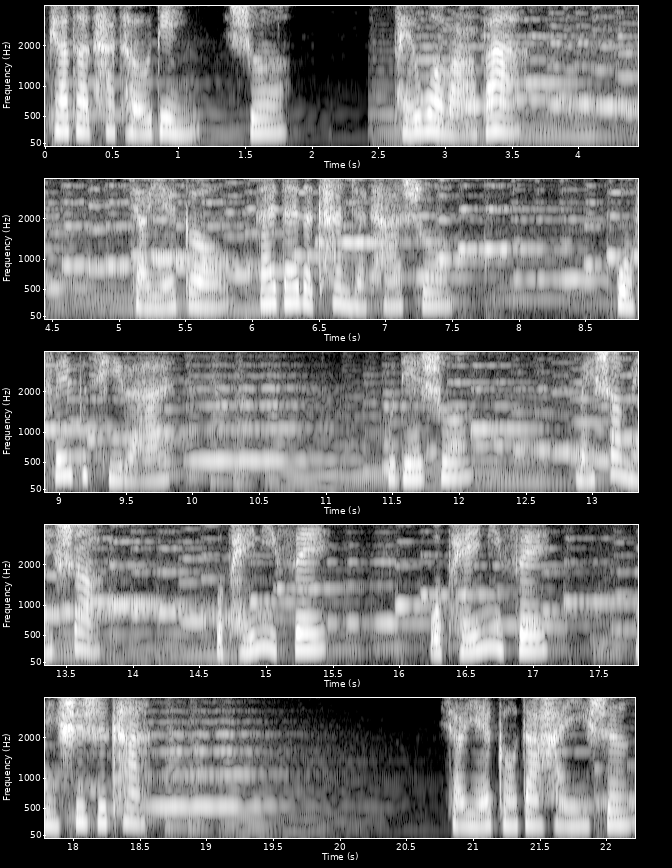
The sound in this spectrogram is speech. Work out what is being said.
飘到他头顶，说：“陪我玩吧。”小野狗呆呆地看着他，说：“我飞不起来。”蝴蝶说：“没事儿，没事儿，我陪你飞，我陪你飞，你试试看。”小野狗大喊一声：“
